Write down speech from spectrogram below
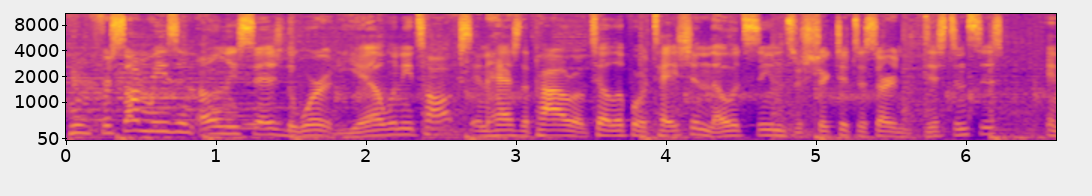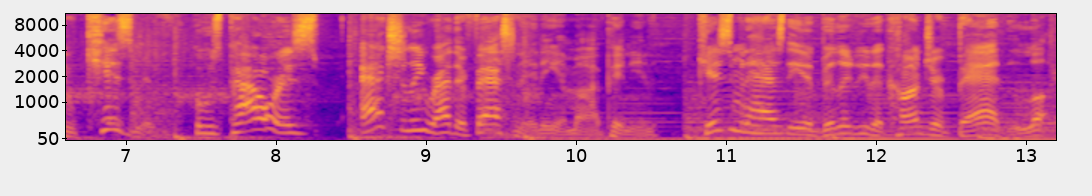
who for some reason only says the word yeah when he talks and has the power of teleportation, though it seems restricted to certain distances, and Kismet, whose power is actually rather fascinating in my opinion. Kismet has the ability to conjure bad luck.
